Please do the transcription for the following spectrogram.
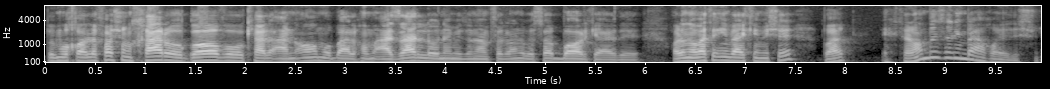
به مخالفاشون خر و گاو و کل انعام و بلهم ازل و نمی‌دونم فلان و بسار بار کرده. حالا نوبت این ور که میشه باید احترام بذاریم به عقایدشون.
